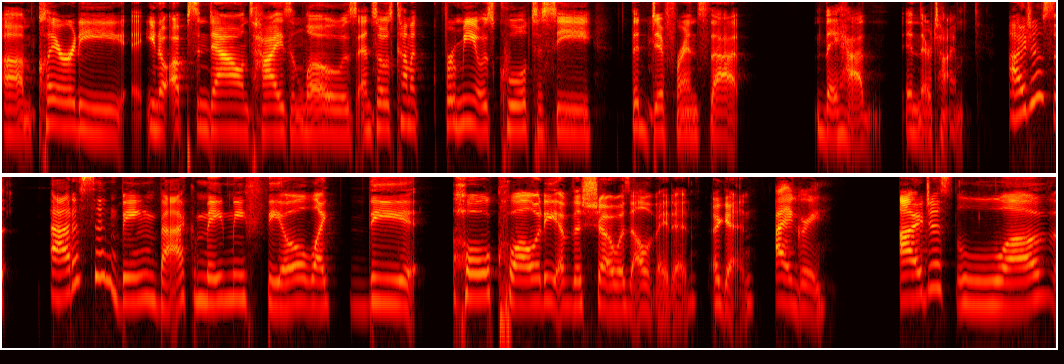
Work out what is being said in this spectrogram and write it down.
um, clarity you know ups and downs highs and lows. And so it was kind of for me it was cool to see the difference that they had in their time. I just Addison being back made me feel like the whole quality of the show was elevated again. I agree I just love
